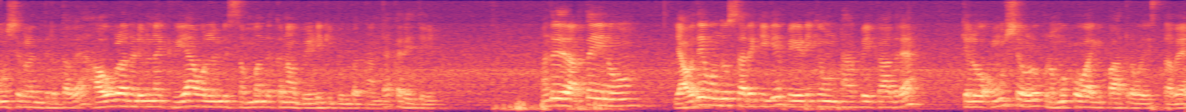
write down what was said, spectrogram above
ಅಂಶಗಳಂತಿರ್ತವೆ ಅವುಗಳ ನಡುವಿನ ಕ್ರಿಯಾವಲಂಬಿ ಸಂಬಂಧಕ್ಕೆ ನಾವು ಬೇಡಿಕೆ ಬಿಂಬಕ ಅಂತ ಕರಿತೀವಿ. ಅಂದರೆ ಇದರ ಅರ್ಥ ಏನು? ಯಾವುದೇ ಒಂದು ಸರಕಿಗೆ ಬೇಡಿಕೆ ಉಂಟಾಗಬೇಕಾದ್ರೆ ಕೆಲವು ಅಂಶಗಳು ಪ್ರಮುಖವಾಗಿ ಪಾತ್ರ ವಹಿಸ್ತವೆ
